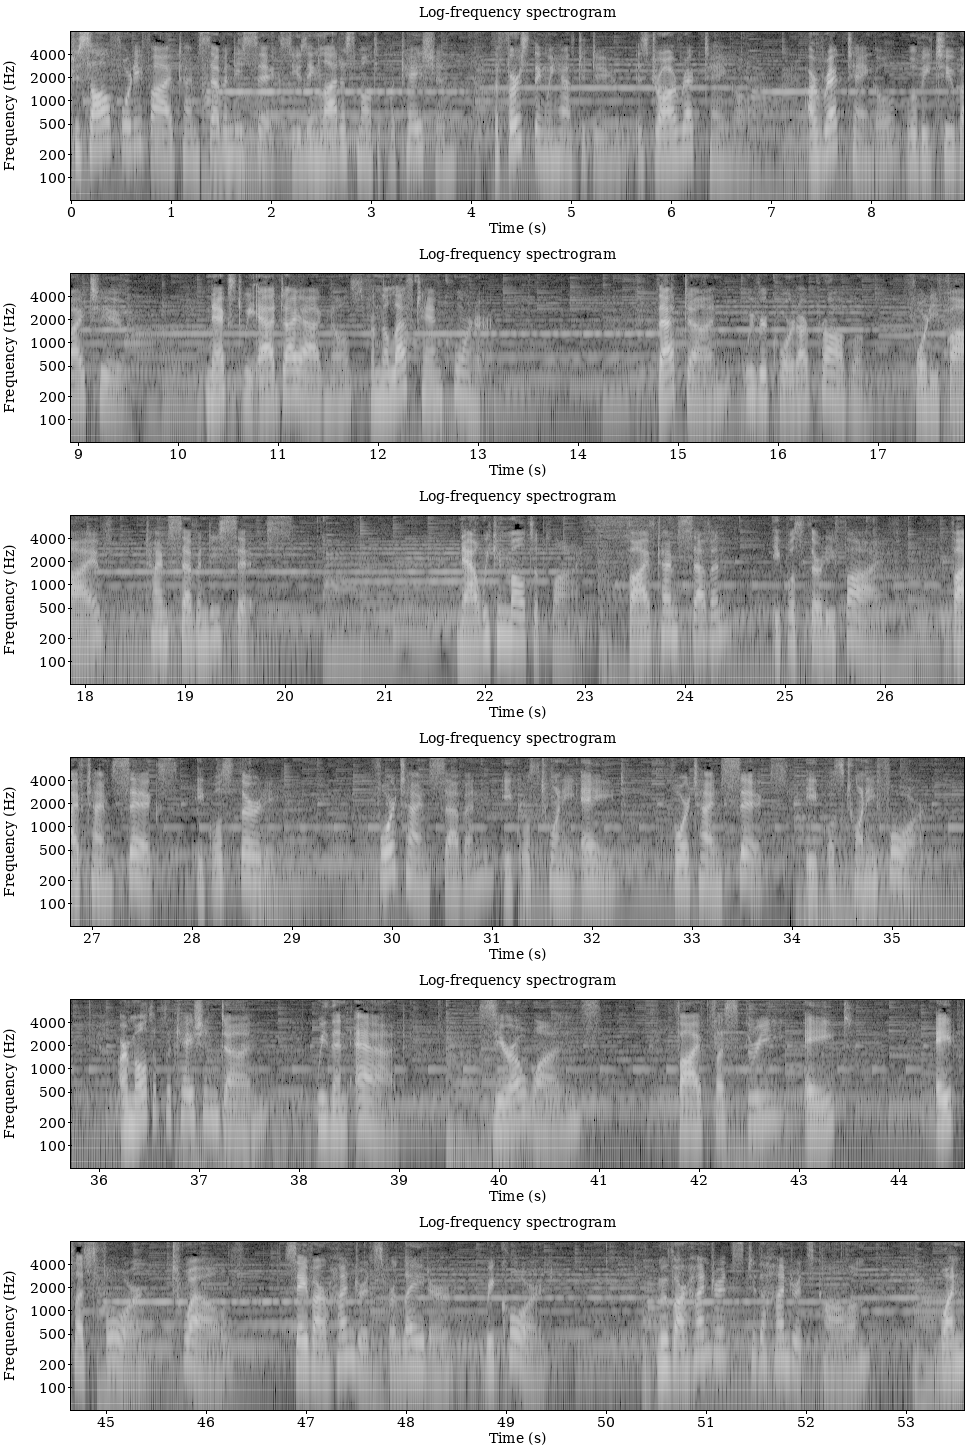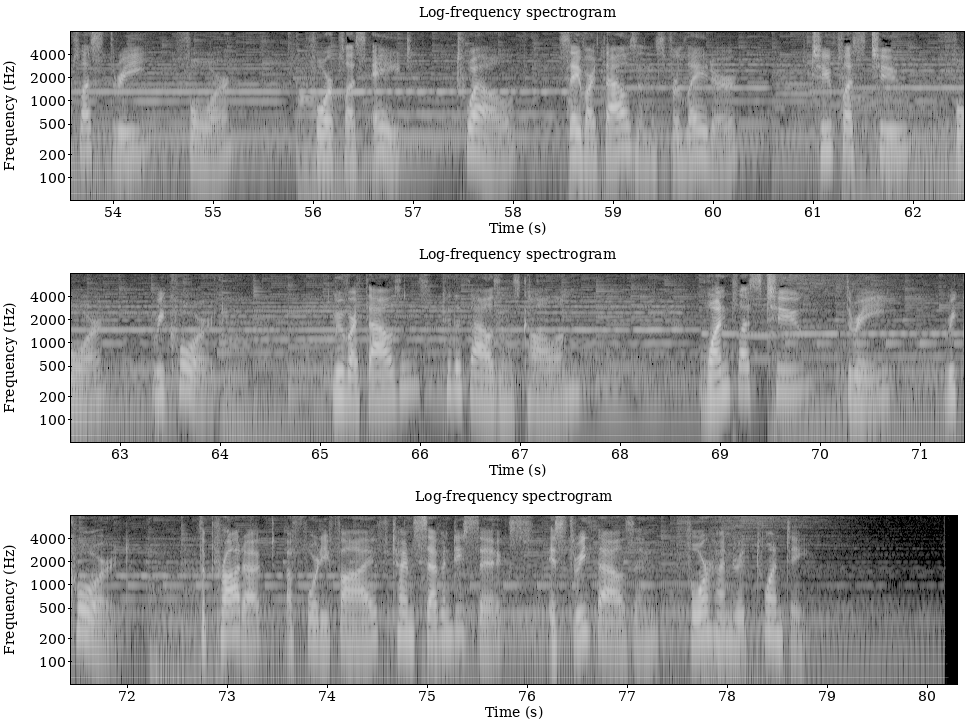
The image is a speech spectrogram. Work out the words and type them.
To solve 45 times 76 using lattice multiplication, the first thing we have to do is draw a rectangle. Our rectangle will be 2 by 2. Next, we add diagonals from the left-hand corner. That done, we record our problem, 45 times 76. Now we can multiply. 5 times 7 equals 35. 5 times 6 equals 30. 4 times 7 equals 28. 4 times 6 equals 24. Our multiplication done, we then add 0 ones, 5 plus 3, 8, 8 plus 4, 12, save our hundreds for later, record. Move our hundreds to the hundreds column, 1 plus 3, 4, 4 plus 8, 12, save our thousands for later, 2 plus 2, 4, record. Move our thousands to the thousands column. 1 plus 2, 3, record. The product of 45 times 76 is 3,420.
